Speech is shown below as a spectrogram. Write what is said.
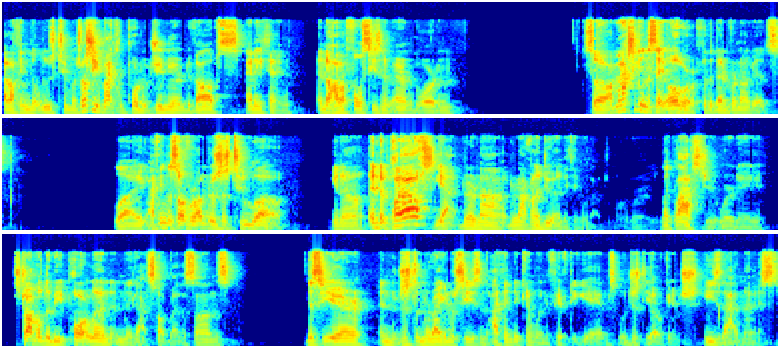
I don't think they'll lose too much, especially if Michael Porter Jr. develops anything, and they'll have a full season of Aaron Gordon. So I'm actually gonna say over for the Denver Nuggets. Like I think this over under is just too low. You know, in the playoffs, yeah, they're not they're not gonna do anything without Jamal Murray. Like last year, where they struggled to beat Portland and they got swept by the Suns this year and just in the regular season, I think they can win 50 games with just Jokic. He's that nice.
